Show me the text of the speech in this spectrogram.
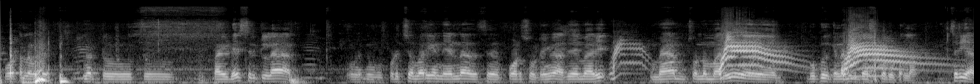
ஹோட்டலில் போட்டல இன்னும் டூ டூ ஃபைவ் டேஸ் இருக்குல்ல. உங்களுக்கு உங்களுக்கு பிடிச்ச மாதிரி என்ன என்ன போட சொல்கிறீங்களோ அதே மாதிரி மேம் சொன்ன மாதிரி புக்கு கிளம்பி ட்ரெஸ் போட்டு விட்டுறலாம் சரியா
